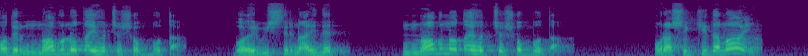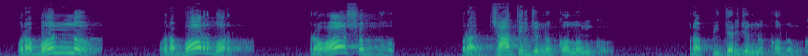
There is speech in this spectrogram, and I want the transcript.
ওদের নগ্নতাই হচ্ছে সভ্যতা। বহির্বিশ্বের নারীদের নগ্নতাই হচ্ছে সভ্যতা। ওরা শিক্ষিতা নয়, ওরা বন্য। ওরা বর্বর, ওরা অসভ্য, ওরা জাতির জন্য কলঙ্ক, ওরা পিতার জন্য কলঙ্ক,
